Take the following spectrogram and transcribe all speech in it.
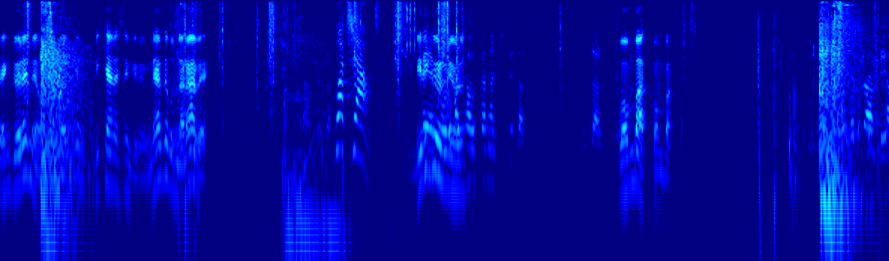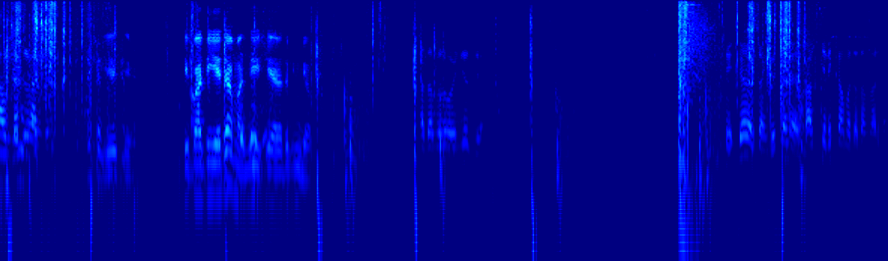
Ben göremiyorum bunları değil mi? Bir tanesini görüyorum. Nerede bunlar abi? Watch out! Biri Ve koruma görmüyor. Kalkan açtı. Buz arkası. Buz arkası. Bomba at bomba. Buz arkası. Abi, kalkanı Yedi-. Bir body yedi ama ne işe yaradı bilmiyorum. Adamları oynuyoruz ya. Bekliyorlar an göstermiyorlar. Kas gerek kalmadı adamlarda.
